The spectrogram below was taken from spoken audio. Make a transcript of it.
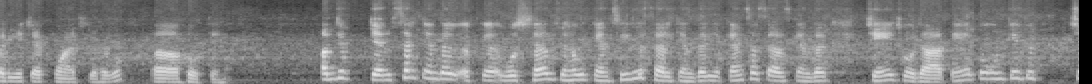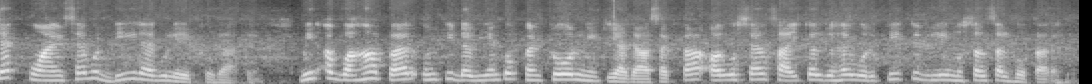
पर ये चेक पॉइंट्स जो है वो आ, होते हैं। अब जब कैंसर के अंदर वो सेल्स जो है वो कैंसीरियस सेल के अंदर या कैंसर सेल्स के अंदर चेंज हो जाते हैं तो उनके जो चेक पॉइंट्स है वो डीरेगुलेट हो जाते हैं। मीन अब वहाँ पर उनकी डिवीज़न को कंट्रोल नहीं किया जा सकता और वो सेल साइकिल जो है वो रिपीटेडली मुसलसल होता रहेगा।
